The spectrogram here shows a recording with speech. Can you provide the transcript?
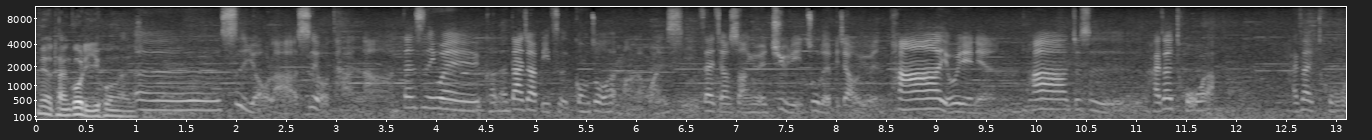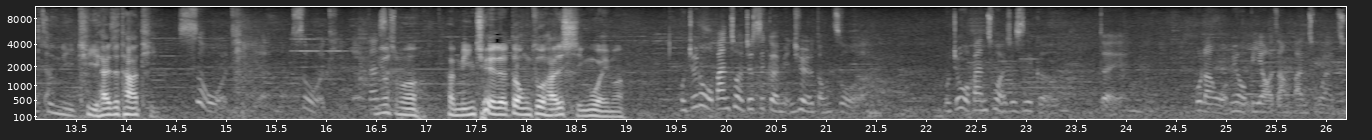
没有谈过离婚还是？呃，是有啦，是有谈啦，但是因为可能大家彼此工作很忙的关系，再加上因为距离住的比较远，他有一点点，他就是还在拖啦，还在拖。是你提还是他提？是我提的，是我提的，但是你有什么很明确的动作还是行为吗？我觉得我搬出来就是个明确的动作了。我觉得我搬出来就是一个对，不然我没有必要这样搬出来住。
